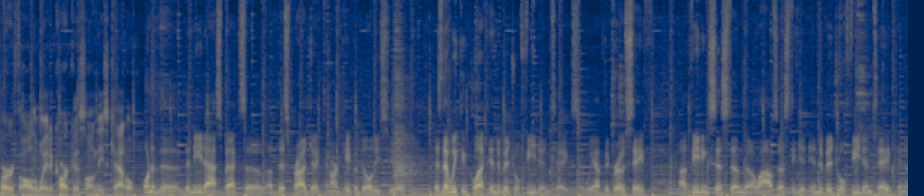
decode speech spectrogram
birth all the way to carcass on these cattle. One of the, the neat aspects of, of this project and our capabilities here is that we can collect individual feed intakes. So we have the GrowSafe uh, feeding system that allows us to get individual feed intake in a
